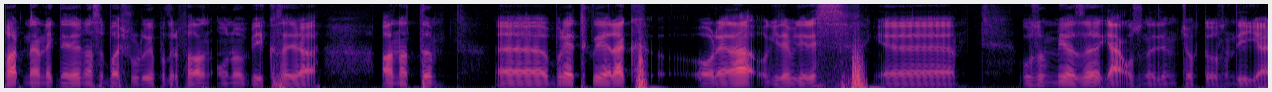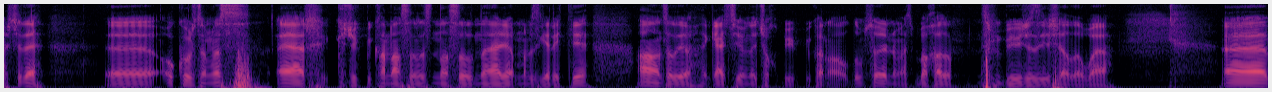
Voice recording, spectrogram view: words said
partnerlik neleri nasıl başvuru yapılır falan onu bir kısaca anlattım. Eee, buraya tıklayarak oraya gidebiliriz. Eee, uzun bir yazı, yani uzun dedim çok da uzun değil gerçi de eee, okursanız eğer küçük bir kanalsanız nasıl neler yapmanız gerektiği anlatılıyor. Gerçi benim de çok büyük bir kanal olduğum söylenemez. Bakalım büyüyeceğiz inşallah baya. Eee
